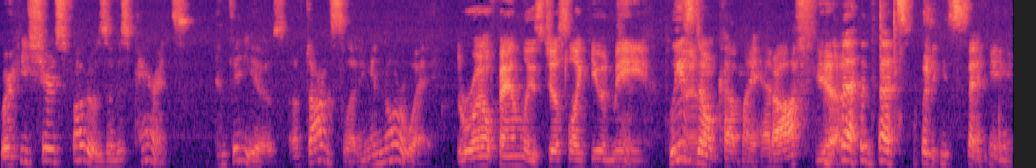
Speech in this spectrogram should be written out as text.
where he shares photos of his parents and videos of dog sledding in Norway. The royal family is just like you and me. Please Yeah. don't cut my head off. Yeah. That's what he's saying.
